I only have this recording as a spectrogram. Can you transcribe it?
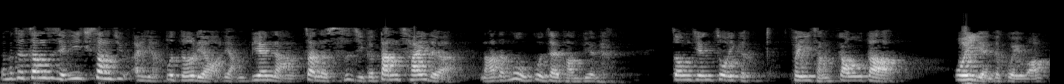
那么这张师姐一上去，哎呀不得了，两边啊站了十几个当差的，拿着木棍在旁边。中间做一个非常高大威严的鬼王，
